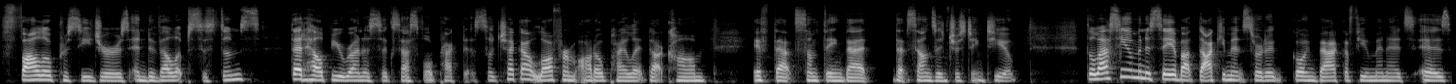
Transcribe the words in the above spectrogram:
follow procedures, and develop systems that help you run a successful practice. So check out lawfirmautopilot.com if that's something that that sounds interesting to you. The last thing I'm going to say about documents sort of going back a few minutes is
